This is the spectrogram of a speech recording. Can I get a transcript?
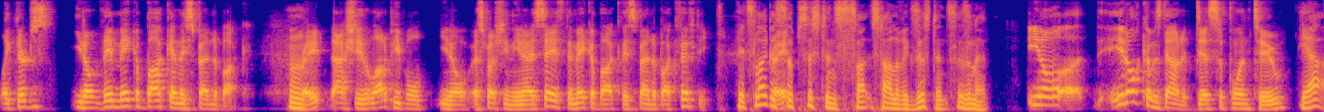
like they're just you know they make a buck and they spend a buck Hmm. right actually a lot of people you know especially in the united states they make a buck they spend a buck 50 It's like a subsistence style of existence, isn't it? you know, uh, it all comes down to discipline too. Yeah.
